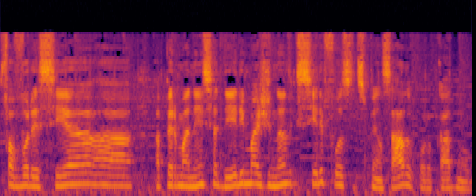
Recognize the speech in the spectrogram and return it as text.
favorecer a, a permanência dele, imaginando que se ele fosse dispensado, colocado no,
